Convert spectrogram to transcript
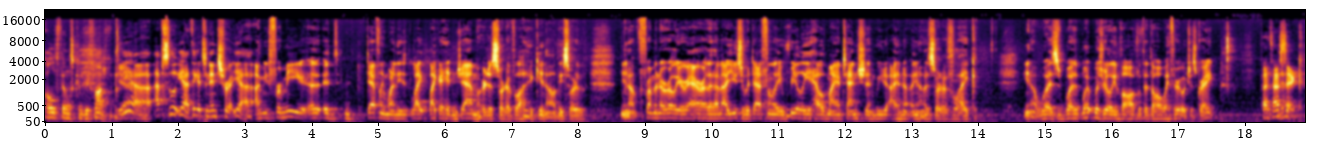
old films can be fun. Yeah. Yeah. absolutely. Yeah, I think it's an interest. Yeah, I mean, for me, uh, it's definitely one of these like like a hidden gem, or just sort of like you know these sort of you know from an earlier era that I'm not used to, but definitely really held my attention. And we, I know, you know, sort of like you know was was was really involved with it the whole way through, which is great. Fantastic.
